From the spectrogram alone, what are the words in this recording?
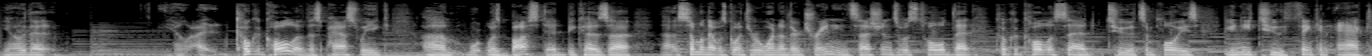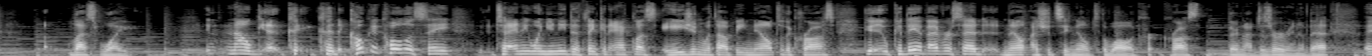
You know, that you know, Coca Cola this past week um, w- was busted because uh, uh, someone that was going through one of their training sessions was told that Coca Cola said to its employees, you need to think and act less white. Now, could Coca Cola say to anyone, you need to think and act less Asian without being nailed to the cross? Could they have ever said, nail, I should say nailed to the wall, cross, they're not deserving of that. Uh,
